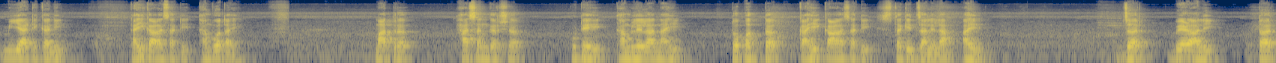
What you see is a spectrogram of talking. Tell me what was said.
मी या ठिकाणी काही काळासाठी थांबवत आहे. मात्र हा संघर्ष कुठेही थांबलेला नाही तो फक्त काही काळासाठी स्थगित झालेला आहे. जर वेळ आली तर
